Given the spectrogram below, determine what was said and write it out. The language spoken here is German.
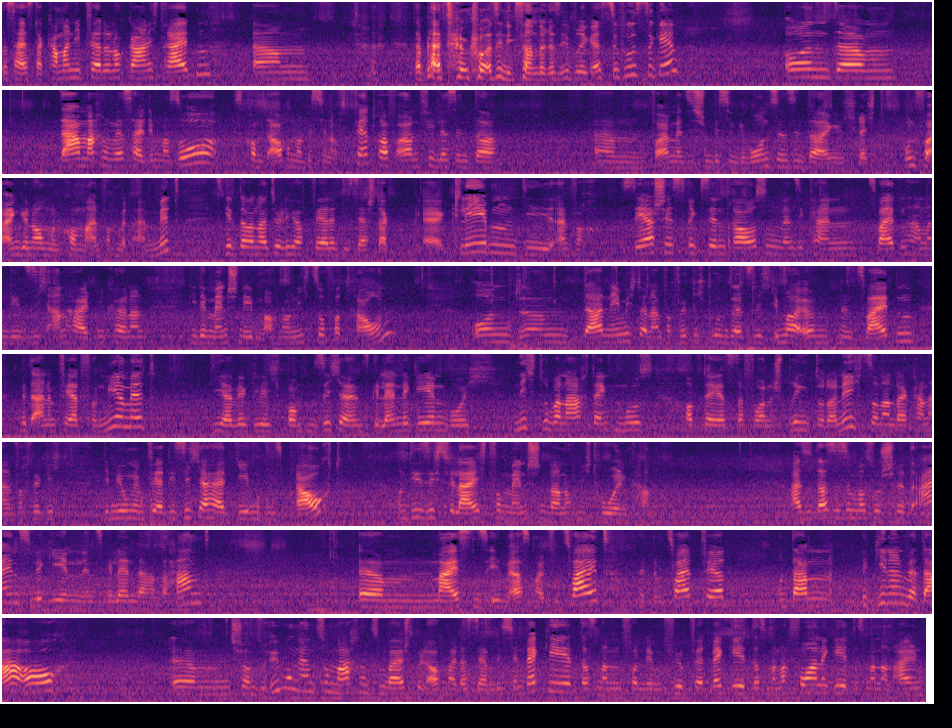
Das heißt, da kann man die Pferde noch gar nicht reiten. Ähm, da bleibt dann quasi nichts anderes übrig, als zu Fuß zu gehen. Und ähm, da machen wir es halt immer so. Es kommt auch immer ein bisschen aufs Pferd drauf an. Viele sind da, ähm, vor allem wenn sie schon ein bisschen gewohnt sind, sind da eigentlich recht unvoreingenommen und kommen einfach mit einem mit. Es gibt aber natürlich auch Pferde, die sehr stark äh, kleben, die einfach sehr schissrig sind draußen, wenn sie keinen zweiten haben, an den sie sich anhalten können, die dem Menschen eben auch noch nicht so vertrauen. Und ähm, da nehme ich dann einfach wirklich grundsätzlich immer irgendeinen zweiten mit einem Pferd von mir mit die ja wirklich bombensicher ins Gelände gehen, wo ich nicht drüber nachdenken muss, ob der jetzt da vorne springt oder nicht, sondern da kann einfach wirklich dem jungen Pferd die Sicherheit geben, die es braucht und die sich vielleicht vom Menschen da noch nicht holen kann. Also das ist immer so Schritt 1. Wir gehen ins Gelände an der Hand. Ähm, meistens eben erstmal zu zweit mit einem Zweitpferd und dann beginnen wir da auch ähm, schon so Übungen zu machen, zum Beispiel auch mal, dass der ein bisschen weggeht, dass man von dem Führpferd weggeht, dass man nach vorne geht, dass man an allen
